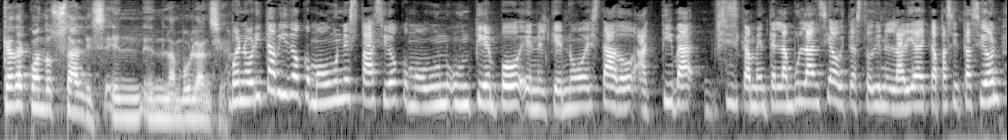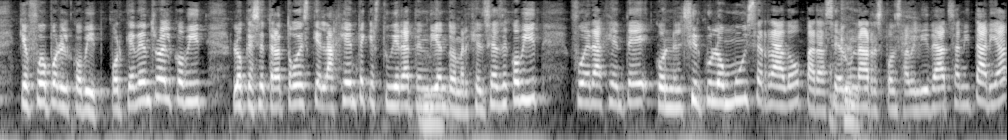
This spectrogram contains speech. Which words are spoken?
¿Cada cuándo sales en, en la ambulancia? Bueno, ahorita ha habido como un espacio, como un, un tiempo en el que no he estado activa físicamente en la ambulancia. Ahorita estoy en el área de capacitación que fue por el COVID, porque dentro del COVID lo que se trató es que la gente que estuviera atendiendo emergencias de COVID fuera gente con el círculo muy cerrado para hacer una responsabilidad sanitaria.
